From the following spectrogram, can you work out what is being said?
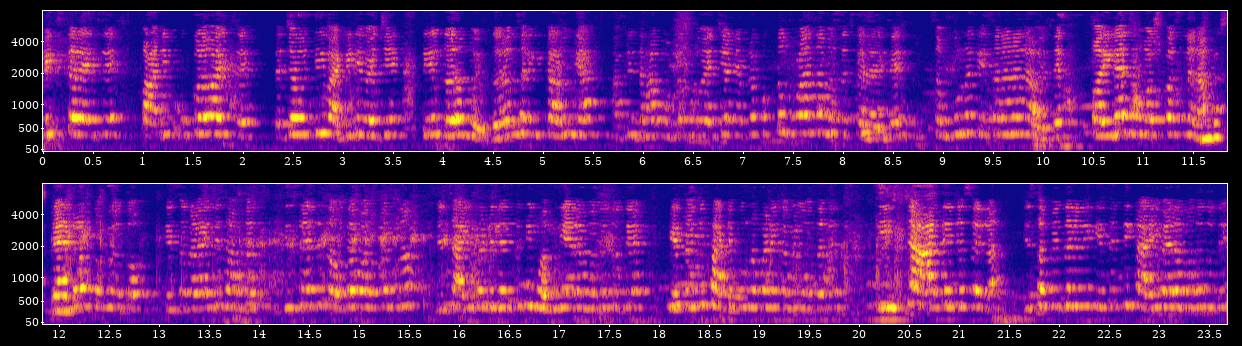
मिक्स करायचे पाणी उकळवायचे त्याच्यावरती वाटी ठेवायचे तेल गरम होईल. गरम झाले की काढून घ्या. आपली दहा बोटं बुडवायची आणि आपल्या फक्त मुळांना मसाज करायचे. संपूर्ण केसांना लावायचे. पहिल्याच वॉश पासन ना डॅन्ड्रफ कमी होतो. केस गळायचे थांबतात तिसऱ्या ते चौथ्या वॉश पासन जे चाळी पडलेली असते ती भरून यायला मदत होते. केसांचे फाटे पूर्णपणे कमी होतात. तीसच्या आत एज असेल ना जी सफेद झालेली केस ती काळी व्हायला मदत होते.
